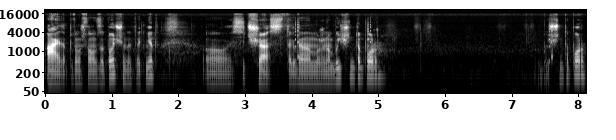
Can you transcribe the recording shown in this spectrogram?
А, это потому что он заточен, этот нет. Э, сейчас. Тогда нам нужен обычный топор. Обычный топор.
